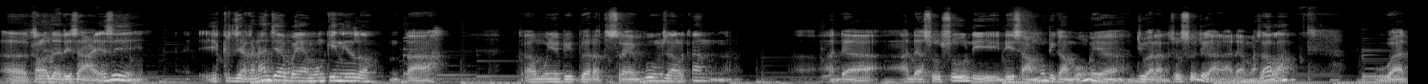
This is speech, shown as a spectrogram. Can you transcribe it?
e, kalau dari saya sih ya kerjakan aja apa yang mungkin itu loh. Entah kamunya duit 200 ribu misalkan ada ada susu di di Samu di kampung ya jualan susu juga nggak ada masalah. Buat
